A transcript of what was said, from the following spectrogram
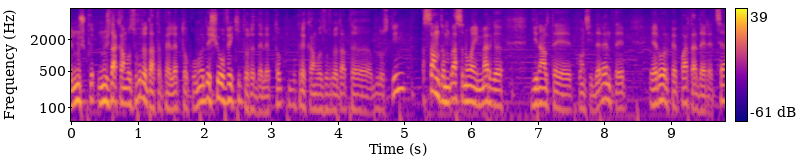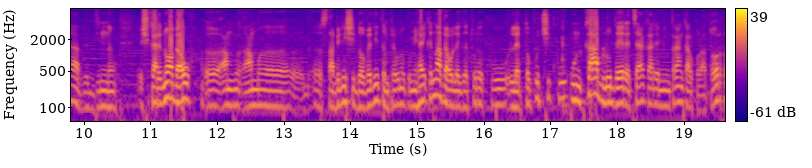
eu nu știu, nu știu dacă am văzut vreodată pe laptopul meu, deși e o vechitură de laptop, nu cred că am văzut vreodată blue screen. S-a întâmplat să nu mai meargă din alte considerente, erori pe partea de rețea, din, și care nu aveau, uh, am, am uh, stabilit și dovedit împreună cu Mihai că nu aveau legătură cu laptopul, ci cu un cablu de rețea care mi intra în calculator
